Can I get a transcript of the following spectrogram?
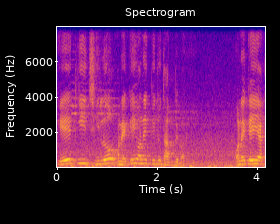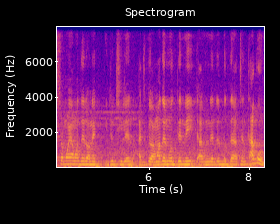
কে কি ছিল, অনেকেই অনেক কিছু থাকতে পারে। অনেকেই এক সময় আমাদের অনেক কিছু ছিলেন আজকে আমাদের মধ্যে নেই অন্যদের মধ্যে আছেন, থাকুন।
